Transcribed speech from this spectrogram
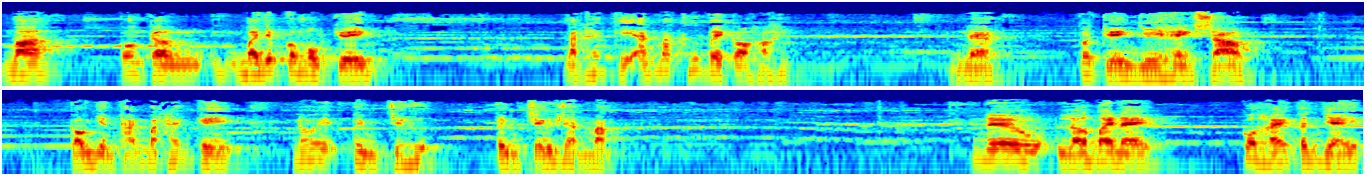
Ba, Con cần, ba giúp con một chuyện. Bạch Hán Kỳ ánh mắt hướng về cậu hỏi. Nè, Có chuyện gì hay sao? Cậu nhìn thẳng Bạch Hán Kỳ, Nói từng chữ Từng chữ rành mạch. Nếu lỡ mai này, Cô hãy tỉnh dậy.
